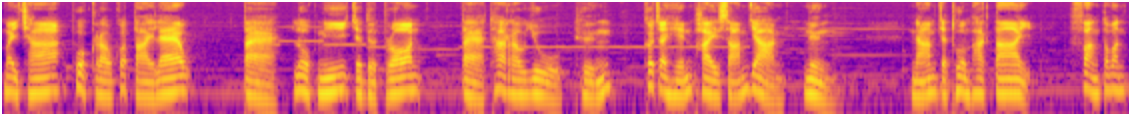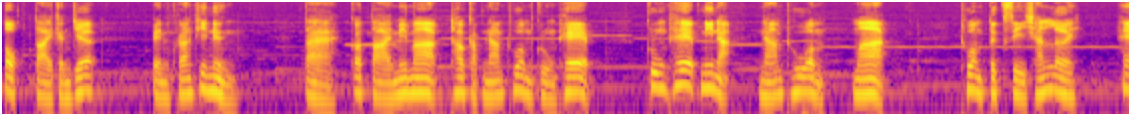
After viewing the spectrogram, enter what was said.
ไม่ช้าพวกเราก็ตายแล้ว แต่โลกนี้จะเดือดร้อน แต่ถ้าเราอยู่ถึงก็จะเห็นภัยสามอย่าง 1. น้ำจะท่วมภาคใต้ ฝั่งตะวันตกตายกันเยอะ เป็นครั้งที่หนึ่งแต่ก็ตายไม่มากเท่ากับน้ำท่วมกรุงเทพ กรุงเทพนี่น่ะ น้ำท่วมมาก ท่วมตึกสี่ชั้นเลย ให้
